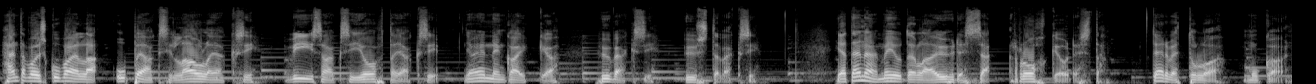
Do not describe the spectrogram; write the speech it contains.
Häntä voisi kuvailla upeaksi laulajaksi, viisaaksi johtajaksi ja ennen kaikkea hyväksi ystäväksi. Ja tänään me jutellaan yhdessä rohkeudesta. Tervetuloa mukaan.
